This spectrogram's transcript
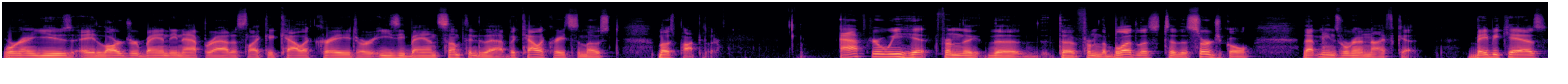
we're going to use a larger banding apparatus like a Callicrate or Easy Band, something to that. But Callicrate's the most, most popular. After we hit from the, the, the, from the bloodless to the surgical, that means we're going to knife cut. Baby calves,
